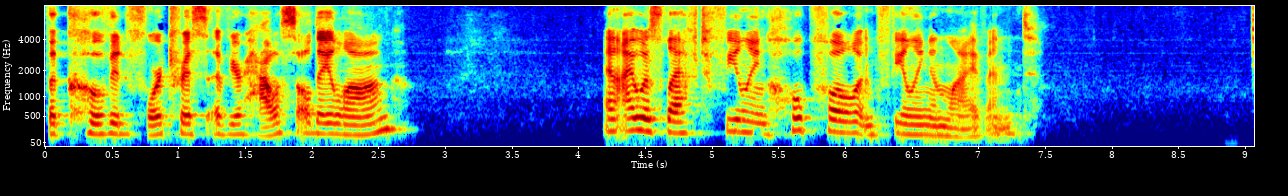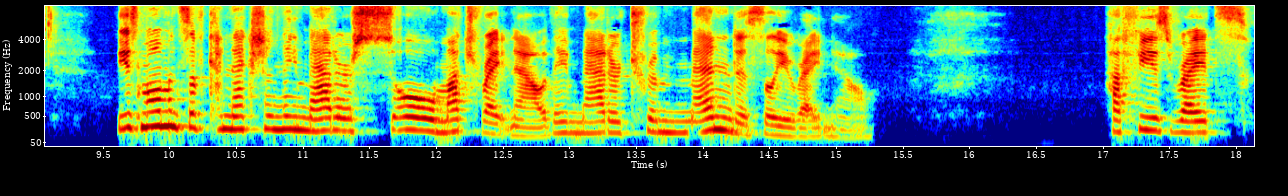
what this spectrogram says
the COVID fortress of your house all day long. And I was left feeling hopeful and feeling enlivened. These moments of connection, they matter so much right now. They matter tremendously right now. Hafiz writes,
